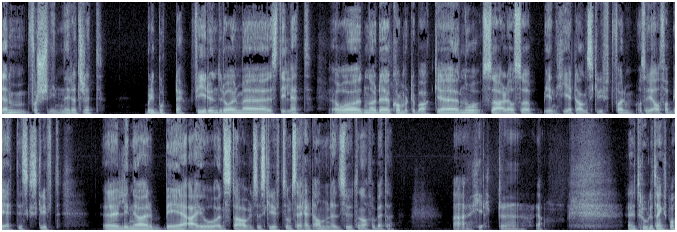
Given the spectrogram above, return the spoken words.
den forsvinner, rett og slett. Blir borte. 400 år med stillhet. Og når det kommer tilbake nå, så er det også i en helt annen skriftform, altså i alfabetisk skrift. Linjar linear B er jo en stavelsesskrift som ser helt annerledes ut enn alfabetet. Det er helt eh, Ja. Det er utrolig å tenke på.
